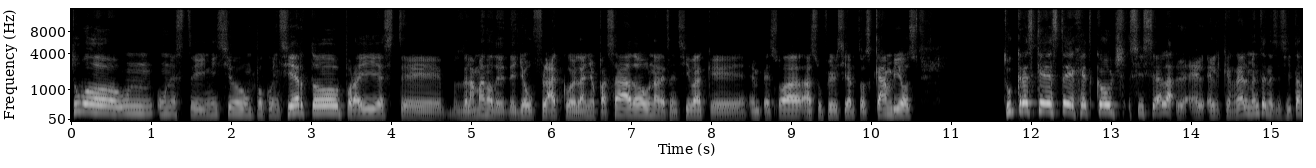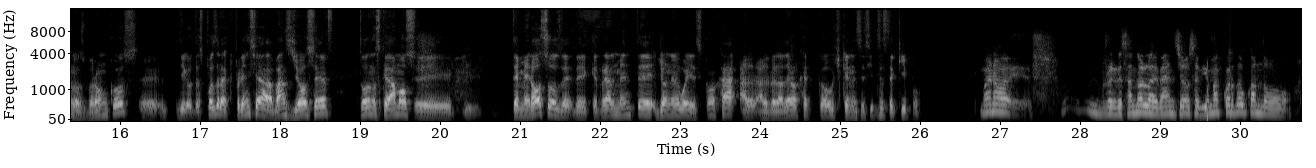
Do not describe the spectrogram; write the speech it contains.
tuvo un, un, este, inicio un poco incierto, por ahí este, pues de la mano de, Joe Flaco el año pasado, una defensiva que empezó a, sufrir ciertos cambios. ¿Tú crees que este head coach sí sea el, el, que realmente necesitan los Broncos? Eh, digo, después de la experiencia Vance Joseph, todos nos quedamos eh, temerosos de, de, que realmente John Elway escoja al, al verdadero head coach que necesita este equipo. Bueno, eh, regresando a lo de Vance Joseph, yo me acuerdo cuando,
